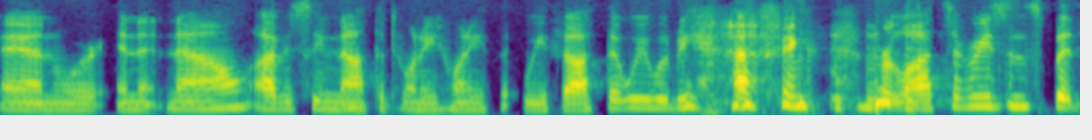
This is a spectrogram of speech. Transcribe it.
and we're in it now. Obviously mm-hmm. not the 2020 that we thought that we would be having for lots of reasons but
